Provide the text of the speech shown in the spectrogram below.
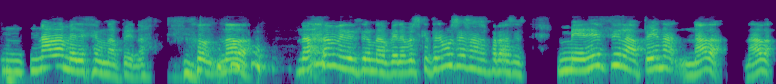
Nada merece una pena. nada. Nada merece una pena. Pero es que tenemos esas frases. Merece la pena. Nada, nada.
